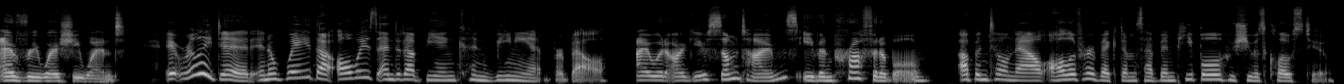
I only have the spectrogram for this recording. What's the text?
everywhere she went. It really did, in a way that always ended up being convenient for Belle. I would argue sometimes even profitable. Up until now, all of her victims have been people who she was close to.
